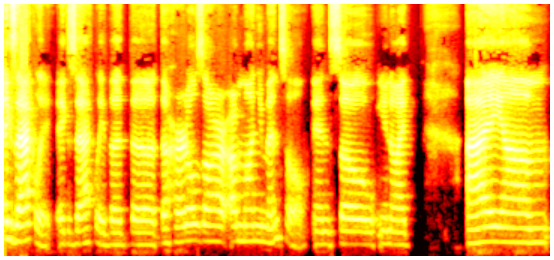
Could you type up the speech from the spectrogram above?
Exactly, exactly. The the the hurdles are are monumental, and so you know I I um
